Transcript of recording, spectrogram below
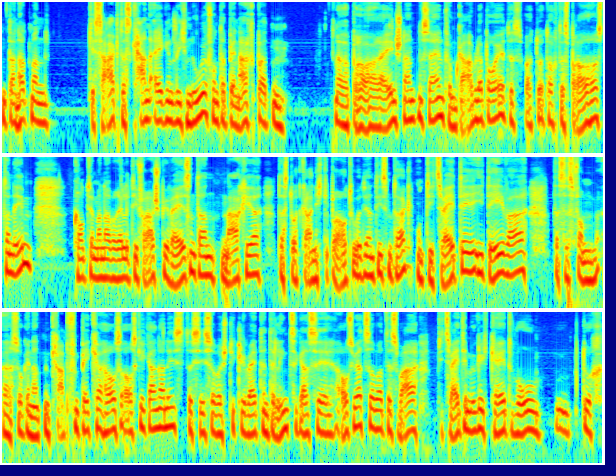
Und dann hat man gesagt, das kann eigentlich nur von der benachbarten Brauerei entstanden sein, vom Gablerbräu. Das war dort auch das Brauhaus daneben. Konnte man aber relativ rasch beweisen dann nachher, dass dort gar nicht gebraut wurde an diesem Tag. Und die zweite Idee war, dass es vom äh, sogenannten Krapfenbäckerhaus ausgegangen ist. Das ist aber ein Stück weiter in der Linzergasse auswärts, aber das war die zweite Möglichkeit, wo durch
